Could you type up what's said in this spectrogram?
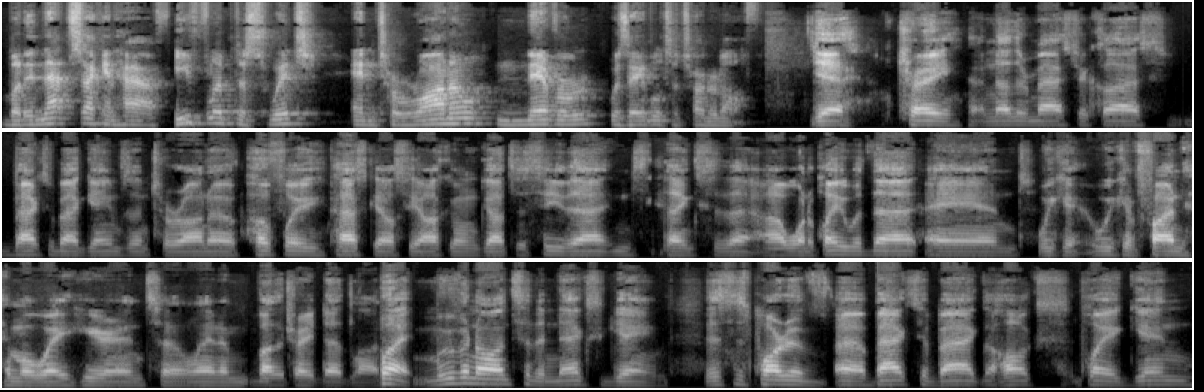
But in that second half, he flipped a switch, and Toronto never was able to turn it off. Yeah, Trae, another masterclass back to back games in Toronto. Hopefully, Pascal Siakam got to see that, and thanks to that, I want to play with that, and we can we can find him a way here into Atlanta by the trade deadline. But moving on to the next game. This is part of back to back. The Hawks play again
